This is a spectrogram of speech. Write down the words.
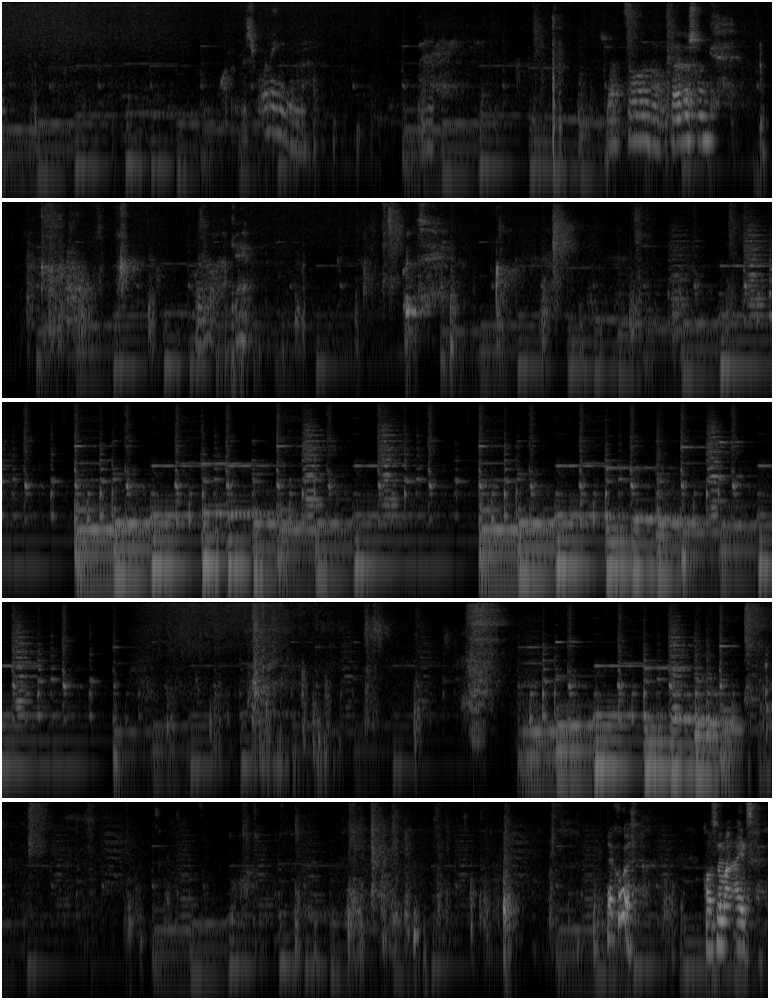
Water is running. Schlafzimmer, Kleiderschrank. Okay. Ja, cool. Haus Nummer 1.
